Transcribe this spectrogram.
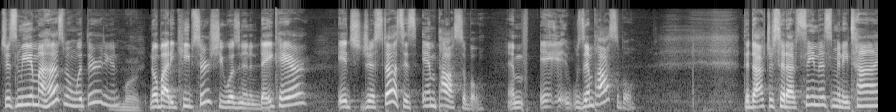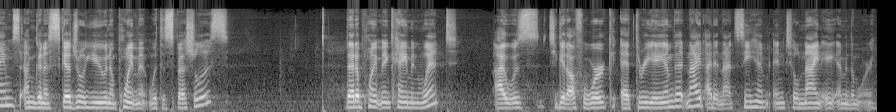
just me and my husband with her. You know? Nobody keeps her. She wasn't in a daycare. It's just us. It's impossible. And it, it was impossible. The doctor said, I've seen this many times. I'm going to schedule you an appointment with a specialist. That appointment came and went. I was to get off of work at 3 a.m. that night. I did not see him until 9 a.m. in the morning.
